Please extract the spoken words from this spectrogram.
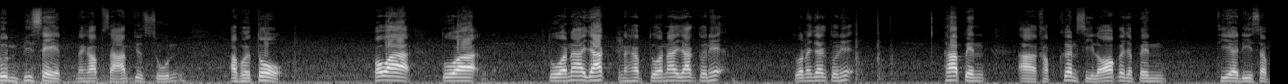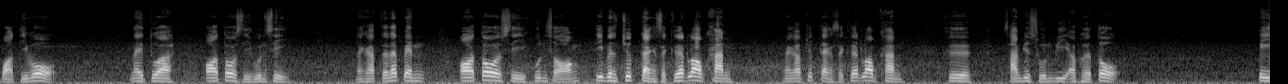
รุ่นพิเศษนะครับ 3.0 a p e r t o เพราะว่าตัวตัวหน้ายักษ์นะครับตัวหน้ายักษ์ตัวนี้ ตัวหน้ายักษ์ตัวนี้ ถ้าเป็น ขับเคลื่อน 4 ล้อก็จะเป็น TRD Sportivo ในตัวออโต้4คูณ4นะครับ แต่ถ้าเป็นออโต้4คูณ2ที่เป็นชุดแต่งสเกิร์ตรอบคันนะครับ ชุดแต่งสเกิร์ตรอบคัน คือ 3.0V Aperto ปี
